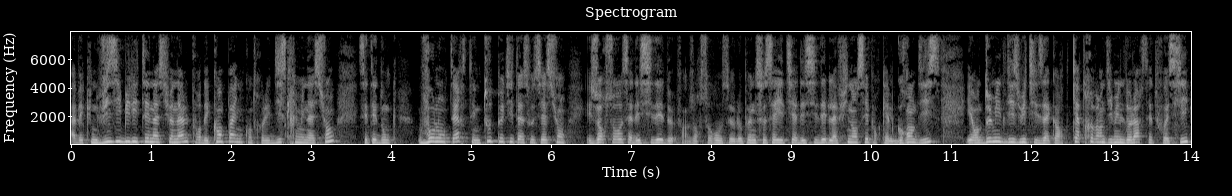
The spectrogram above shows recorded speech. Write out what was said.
avec une visibilité nationale pour des campagnes contre les discriminations. C'était donc volontaire, c'était une toute petite association et Georges Soros a décidé de, enfin Georges Soros, l'Open Society a décidé de la financer pour qu'elle grandisse. Et en 2018, ils accordent 90 000 dollars cette fois-ci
